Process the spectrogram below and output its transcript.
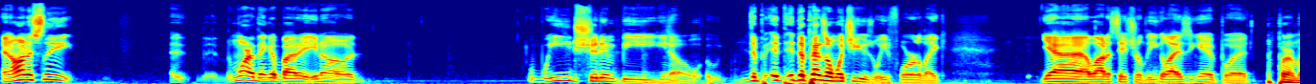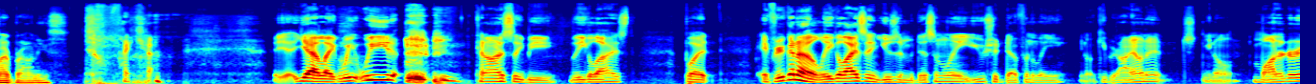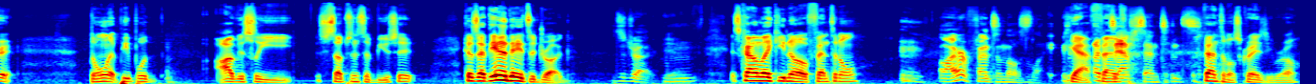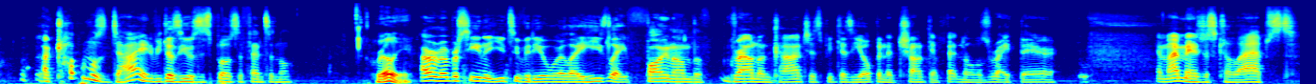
and honestly, the more I think about it, you know, weed shouldn't be, you know, it, it depends on what you use weed for. Like, yeah, a lot of states are legalizing it, but Put on my brownies. oh my god, yeah, yeah, like we weed can honestly be legalized, but if you're gonna legalize it and use it medicinally, you should definitely, you know, keep your eye on it. Just, you know, monitor it. Don't let people, obviously, substance abuse it, because at the end of the day, it's a drug. It's a drug. Mhm. It's kind of like you know fentanyl. Oh, I heard fentanyl's like Yeah, a fen- death sentence. Fentanyl's crazy, bro. A cop almost died because he was exposed to fentanyl. Really? I remember seeing a YouTube video where like he's like falling on the ground unconscious because he opened a trunk and fentanyl was right there, and my man just collapsed.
